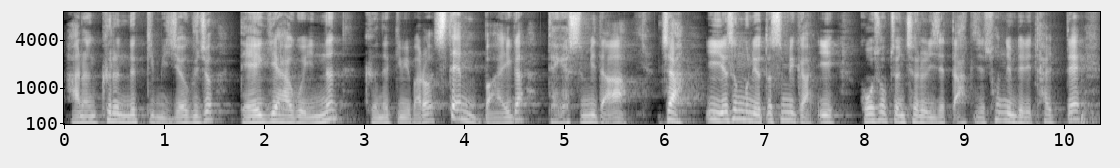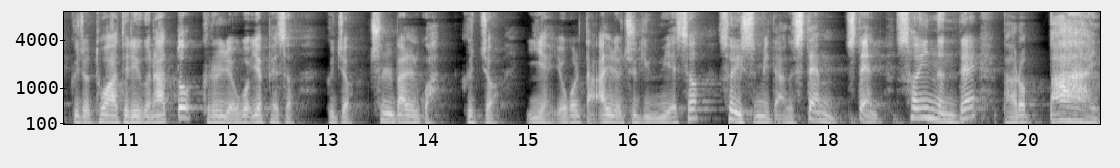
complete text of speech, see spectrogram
하는 그런 느낌이죠. 그죠? 대기하고 있는 그 느낌이 바로 스탠바이가 되겠습니다. 자, 이 여성분이 어떻습니까? 이 고속 전철을 이제 딱 이제 손님들이 탈 때 그죠? 도와드리거나 또 그러려고 옆에서 그죠? 출발과 그죠? 예, 요걸 딱 알려주기 위해서 서 있습니다. 스탠, 스탠, 서 있는데 바로 by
